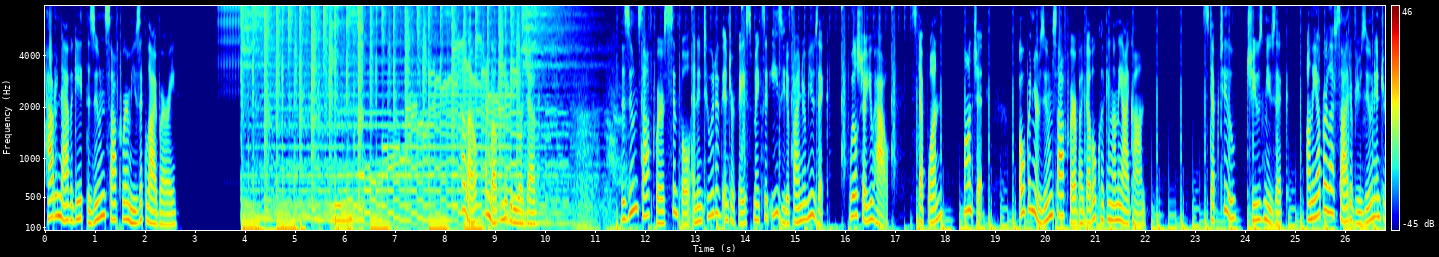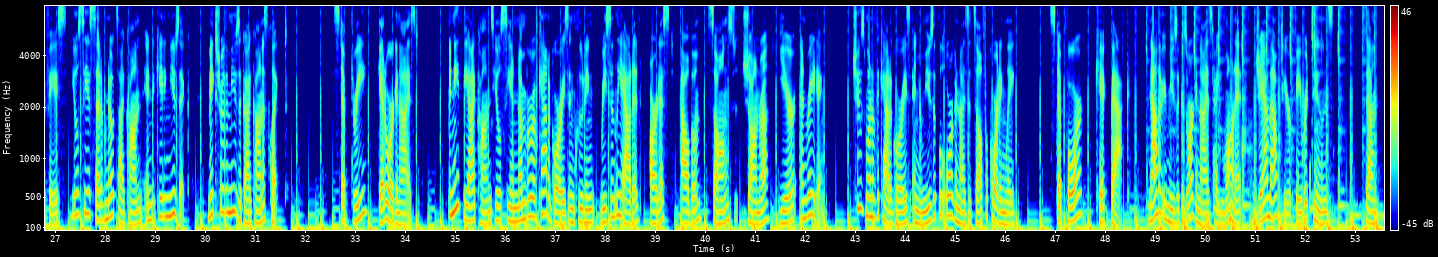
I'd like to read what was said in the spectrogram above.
How to navigate the Zune Software Music Library. Hello, and welcome to Videojug. The Zune Software's simple and intuitive interface makes it easy to find your music. We'll show you how. Step 1. Launch it. Open your Zune software by double-clicking on the icon. Step 2. Choose Music. On the upper left side of your Zune interface, you'll see a set of notes icon indicating music. Make sure the music icon is clicked. Step 3. Get organized. Beneath the icons, you'll see a number of categories including recently added, artist, album, songs, genre, year, and rating. Choose one of the categories and your music will organize itself accordingly. Step 4. Kick back. Now that your music is organized how you want it, jam out to your favorite tunes. Done.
